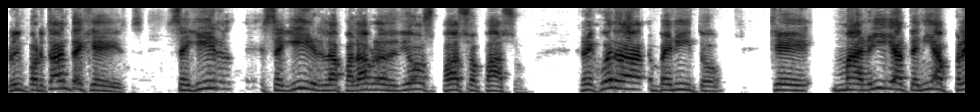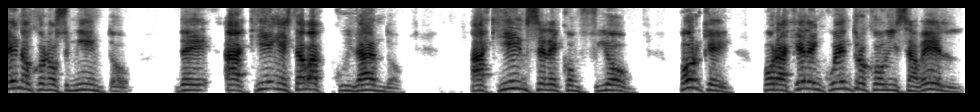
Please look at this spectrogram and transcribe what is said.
lo importante que es seguir, seguir la palabra de Dios paso a paso. Recuerda, Benito, que María tenía pleno conocimiento de a quién estaba cuidando, a quién se le confió. ¿Por qué? Por aquel encuentro con Isabel.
